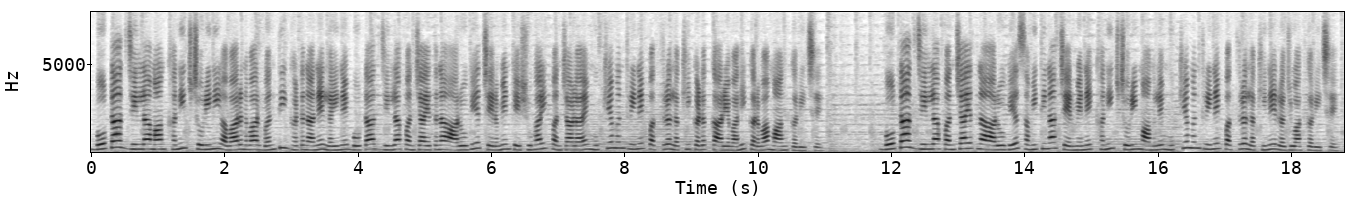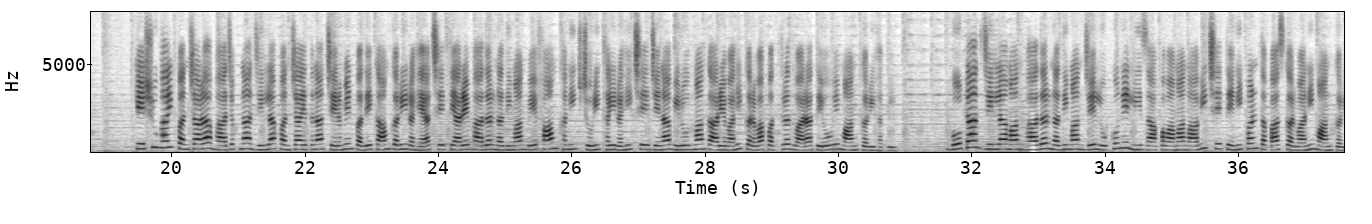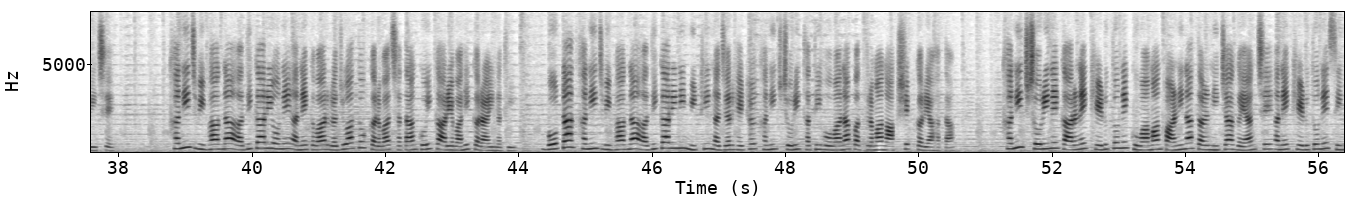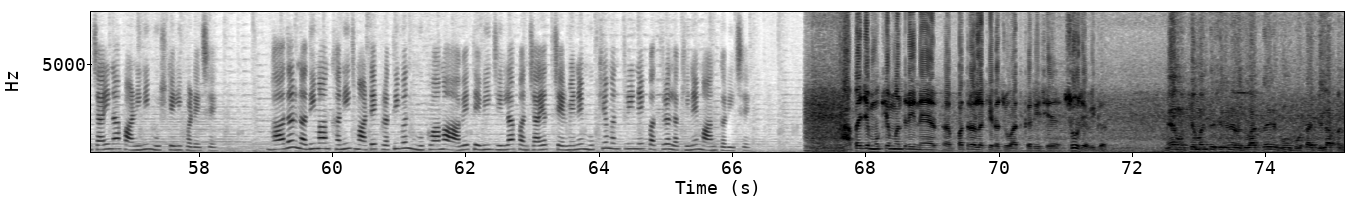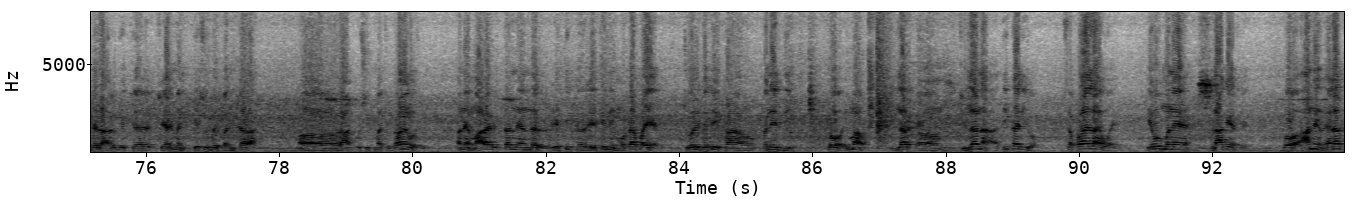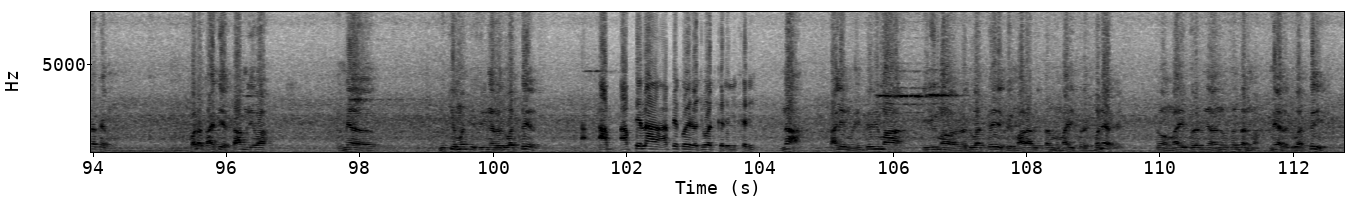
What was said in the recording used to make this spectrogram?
બોટાદ જિલ્લામાં ખનીજ ચોરીની અવારનવાર બનતી ઘટનાને લઈને બોટાદ જિલ્લા પંચાયતના આરોગ્ય ચેરમેન કેશુભાઈ પંચાળાએ મુખ્યમંત્રીને પત્ર લખી કડક કાર્યવાહી કરવા માંગ કરી છે. બોટાદ જિલ્લા પંચાયતના આરોગ્ય સમિતિના ચેરમેને ખનીજ ચોરી મામલે મુખ્યમંત્રીને પત્ર લખીને રજૂઆત કરી છે. કેશુભાઈ પંચાળા ભાજપના જિલ્લા પંચાયતના ચેરમેન પદે કામ કરી રહ્યા છે ત્યારે ભાદર નદીમાં બે ફાર્મ ખનીજ ચોરી થઈ રહી છે જેના વિરોધમાં કાર્યવાહી કરવા પત્ર દ્વારા તેઓએ માંગ કરી હતી. બોટાદ જિલ્લામાં ભાદર નદીમાં જે લોકોને લીઝ આપવામાં આવી છે તેની પણ તપાસ કરવાની માંગ કરી છે. ખનીજ વિભાગના અધિકારીઓને અનેકવાર રજૂઆતો કરવા છતાં કોઈ કાર્યવાહી કરાઈ નથી. બોટાદ ખનીજ વિભાગના અધિકારીની મીઠી નજર હેઠળ ખનીજ ચોરી થતી હોવાના પત્રમાં આક્ષેપ કર્યા હતા. ખનીજ ચોરીને કારણે ખેડૂતોને કૂવામાં પાણીના તળ નીચા ગયા છે અને ખેડૂતોને સિંચાઈના પાણીની મુશ્કેલી પડે છે. ભાદર નદીમાં ખનીજ માટે પ્રતિબંધ મૂકવામાં આવે તેવી જિલ્લા પંચાયત ચેરમેને મુખ્યમંત્રીને પત્ર લખીને માંગ કરી છે. આપે જે મુખ્યમંત્રીને પત્ર લખી રજૂઆત કરી છે, શું છે વિગત? મેં મુખ્યમંત્રીશ્રીને રજૂઆત કરી હું બોટાદ જિલ્લા પંચાયત આરોગ્ય ચેરમેન કેશુભાઈ પંચાળા રાણપુર સીટમાં ચૂંટાણેલો છું. અને મારા વિસ્તારની અંદર રેતી, રેતીની મોટા પાયે ચોરી થતી ખનીજની. તો એમાં જિલ્લા જિલ્લાના અધિકારીઓ સફળાયેલા હોય એવું મને લાગે છે. તો આને વહેલા તકે કડક હાથે કામ લેવા મેં મુખ્યમંત્રીશ્રીને રજૂઆત કરેલ. આપ આપ પેલા આપે કોઈ રજૂઆત કરેલી ખરી? ના. તાલીમ ઇન્ટરવ્યુમાં ટીવીમાં રજૂઆત કરી કે મારા વિસ્તારમાં મારી ફરજ બને છે. તો મારી ફરજના અનુસંધાનમાં મેં રજૂઆત કરી. છે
